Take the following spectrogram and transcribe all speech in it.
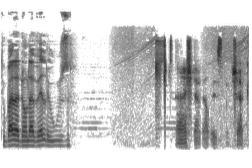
Too bad I don't have Elus. Uh, I should have at let me check.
